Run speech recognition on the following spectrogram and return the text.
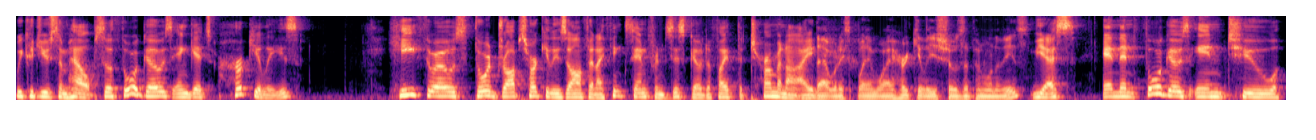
we could use some help. So Thor goes and gets Hercules. He throws, Thor drops Hercules off in, I think, San Francisco to fight the Termini. That would explain why Hercules shows up in one of these. Yes. And then Thor goes into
